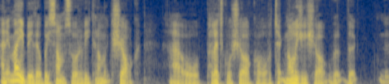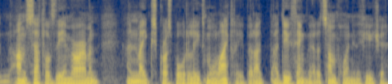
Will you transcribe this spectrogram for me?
and it may be there'll be some sort of economic shock, uh, or political shock, or technology shock that, that unsettles the environment and makes cross-border leagues more likely. But I, I do think that at some point in the future,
